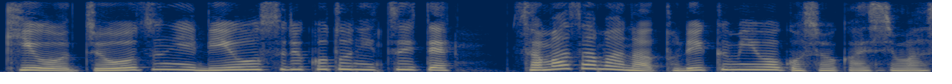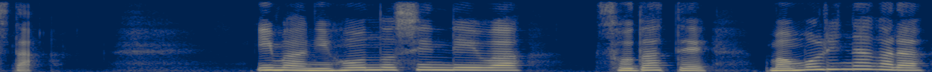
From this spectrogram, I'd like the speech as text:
木を上手に利用することについて様々な取り組みをご紹介しました。今日本の森林は育て守りながら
